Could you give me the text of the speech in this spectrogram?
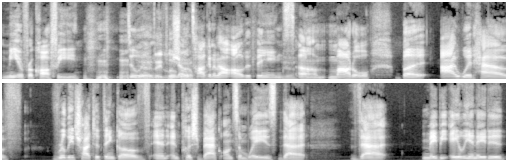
meeting for coffee, doing they you know that. talking about all the things um, model, but I would have really tried to think of and and push back on some ways that that maybe alienated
